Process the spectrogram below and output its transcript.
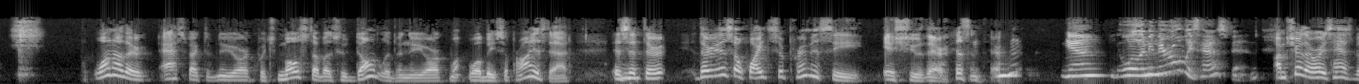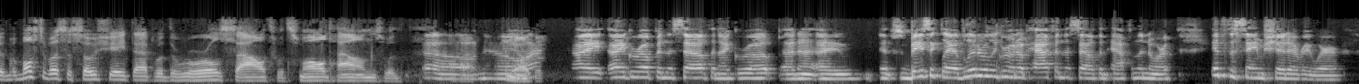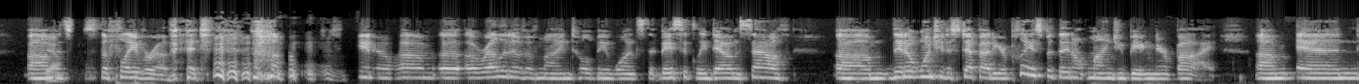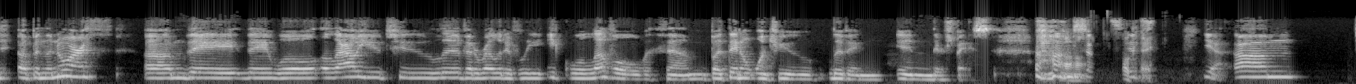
One other aspect of New York, which most of us who don't live in New York will be surprised at, is mm-hmm. that there there is a white supremacy issue there, isn't there? Mm-hmm. Yeah. Well, I mean, there always has been. I'm sure there always has been, but most of us associate that with the rural South, with small towns, with. Oh uh, no! You know, I, I, I grew up in the South, and I grew up, and I, I it's basically I've literally grown up half in the South and half in the North. It's the same shit everywhere. Um, yeah. It's the flavor of it. um, you know, um, a, a relative of mine told me once that basically down south um, they don't want you to step out of your place, but they don't mind you being nearby. Um, and up in the north, um, they they will allow you to live at a relatively equal level with them, but they don't want you living in their space. Uh-huh. so it's, okay. It's, yeah. Um,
